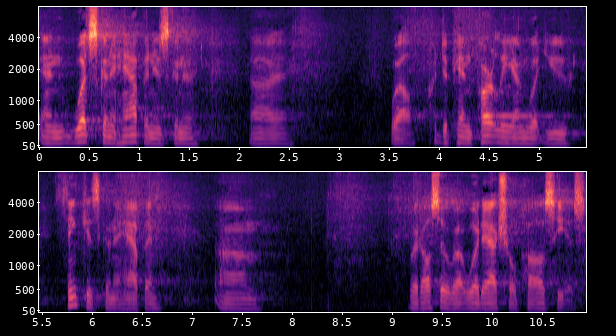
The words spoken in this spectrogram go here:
And what's going to happen is going to, uh, well, depend partly on what you think is going to happen, um, but also about what actual policy is.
